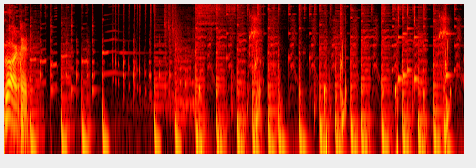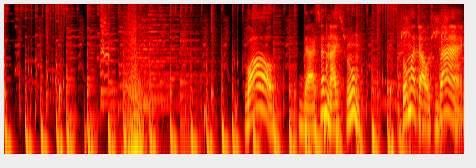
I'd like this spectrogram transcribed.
Got it. Wow, that's a nice room. So much house, bang!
